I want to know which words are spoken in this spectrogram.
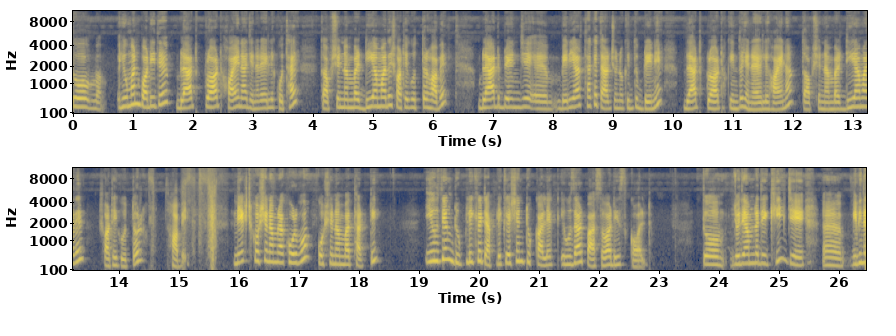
তো হিউম্যান বডিতে ব্লাড ক্লট হয় না জেনারেলি কোথায়? তো অপশন নাম্বার ডি আমাদের সঠিক উত্তর হবে। ব্লাড ব্রেন যে বেরিয়ার থাকে তার জন্য কিন্তু ব্রেনে ব্লাড ক্লট কিন্তু জেনারেলি হয় না। তো অপশন নাম্বার ডি আমাদের সঠিক উত্তর হবে। নেক্সট কোশ্চেন আমরা করব question number thirty using duplicate application to collect user password is called তো যদি আমরা দেখি যে বিভিন্ন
